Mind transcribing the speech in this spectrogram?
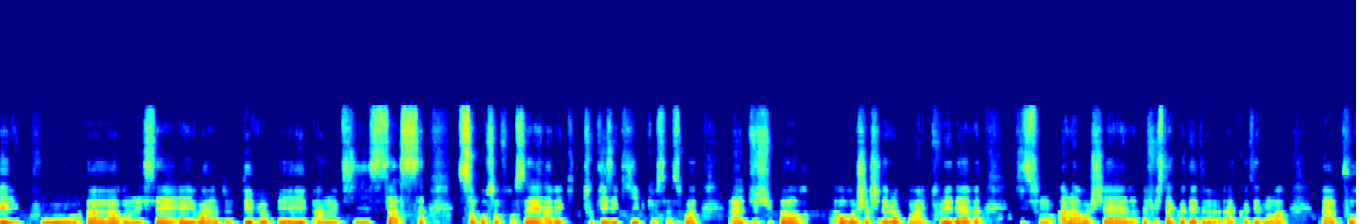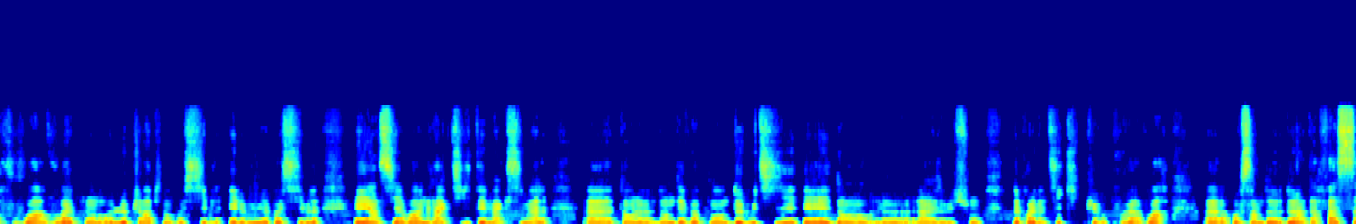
et du coup, on essaye voilà, de développer un outil SaaS 100% français avec toutes les équipes, que ce soit du support, au recherche et développement avec tous les devs qui sont à La Rochelle, juste à côté de, à côté de moi, euh, pour pouvoir vous répondre le plus rapidement possible et le mieux possible, et ainsi avoir une réactivité maximale euh, dans, le, dans le développement de l'outil et dans le, la résolution de problématiques que vous pouvez avoir euh, au sein de, de l'interface.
